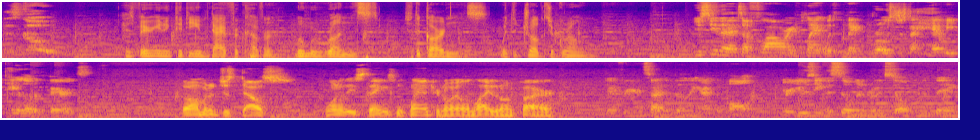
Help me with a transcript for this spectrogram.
Let's go! As Varian and Kadim dive for cover, Mumu runs to the gardens where the drugs are grown. You see that it's a flowering plant with that grows just a heavy payload of berries. So I'm gonna just douse one of these things with lantern oil and light it on fire. Jennifer, you're inside the building, you're at the vault. You're using the Sylvan runes to open the thing.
